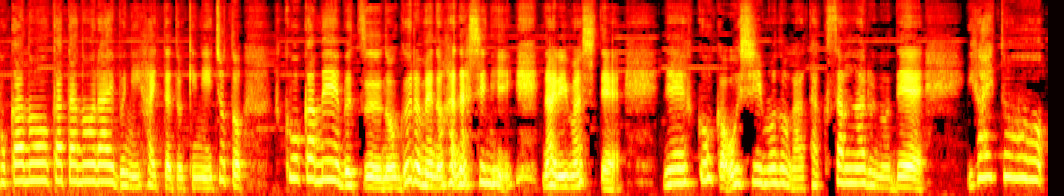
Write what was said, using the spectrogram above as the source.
他の方のライブに入った時に、ちょっと福岡名物のグルメの話になりまして、ね、福岡美味しいものがたくさんあるので、意外と、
